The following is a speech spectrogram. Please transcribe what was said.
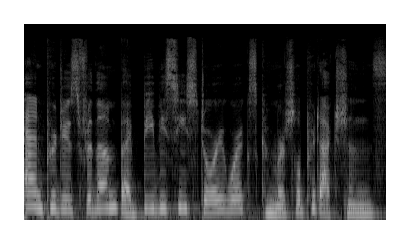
and produced for them by BBC Storyworks Commercial Productions.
